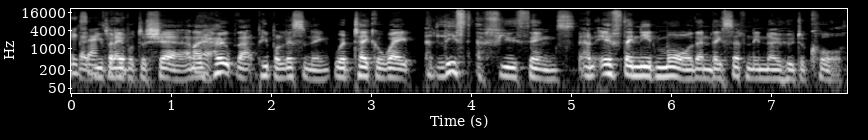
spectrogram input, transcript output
that you've been able to share. And I hope that people listening would take away at least a few things. And if they need more, then they certainly know who to call.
